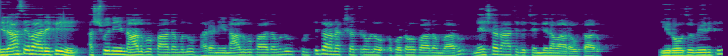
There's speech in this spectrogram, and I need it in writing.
ఈ రాశి వారికి అశ్విని నాలుగు పాదములు భరణి నాలుగు పాదములు కృతికా నక్షత్రంలో ఒకటో పాదం వారు మేషరాశికి చెందిన వారవుతారు ఈరోజు వీరికి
